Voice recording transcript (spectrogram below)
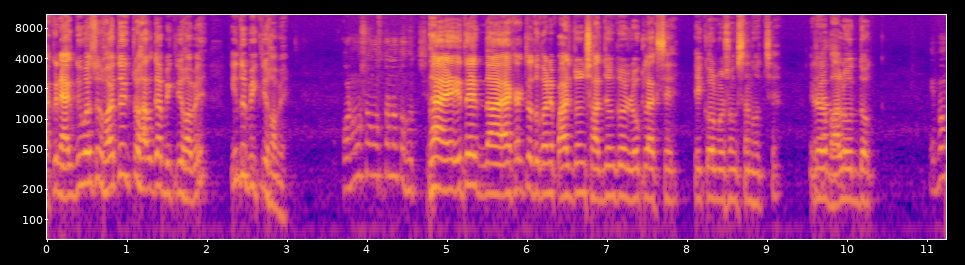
এখন এক দুই বছর হয়তো একটু হালকা বিক্রি হবে কিন্তু বিক্রি হবে। কর্মসংস্থানও তো হচ্ছে। হ্যাঁ এতে এক একটা দোকানে পাঁচজন সাতজন করে লোক লাগছে এই কর্মসংস্থান হচ্ছে। এটা ভালো উদ্যোগ। এবং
